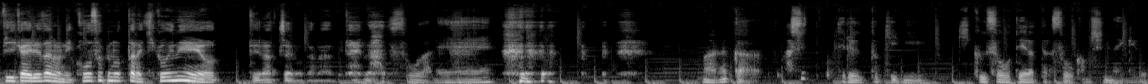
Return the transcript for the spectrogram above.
ピーカー入れたのに高速乗ったら聞こえねえよってなっちゃうのかな、みたいな。そうだね。まあなんか、走ってる時に聞く想定だったらそうかもしんないけど、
